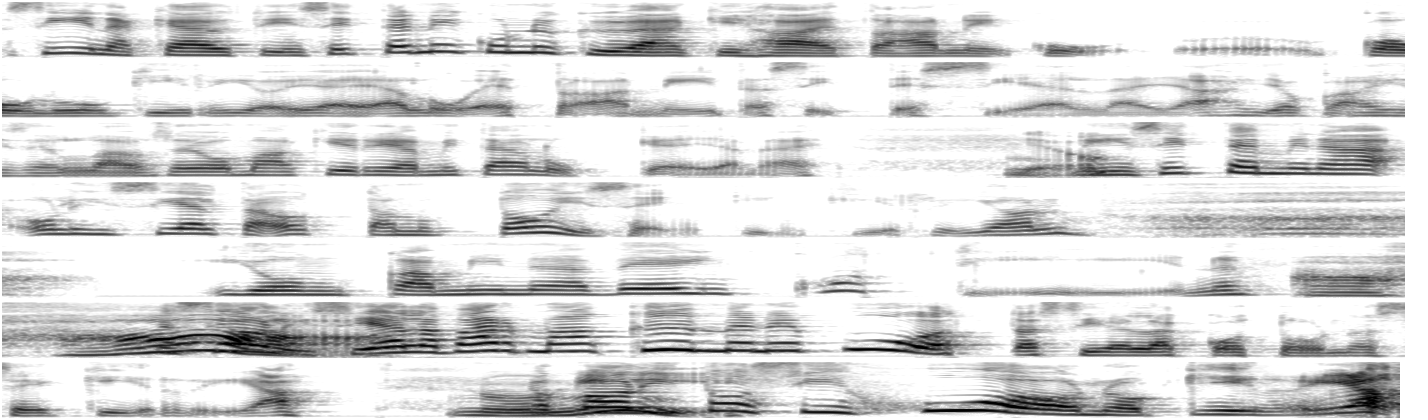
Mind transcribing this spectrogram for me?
siinä käytiin sitten niin kuin nykyäänkin haetaan niin kuin kouluun kirjoja ja luetaan niitä sitten siellä ja jokaisella on se oma kirja, mitä lukee ja näin. Joo. Niin sitten minä olin sieltä ottanut toisenkin kirjan, jonka minä vein kotiin. Aha. Ja se oli siellä varmaan kymmenen vuotta siellä kotona se kirja, no joka niin. oli tosi huono kirja.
